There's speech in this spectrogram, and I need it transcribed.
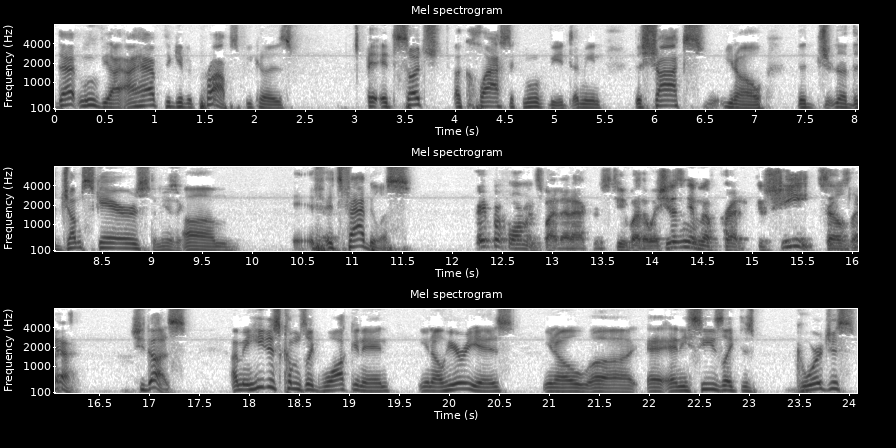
that movie, I, I have to give it props because it, it's such a classic movie. It's, I mean, the shots, you know, the the, the jump scares, The music. um, it, it's fabulous. Great performance by that actress too, by the way. She doesn't get enough credit because she sells that. Yeah, she does. I mean, he just comes like walking in. You know, here he is. You know, uh, and, and he sees like this gorgeous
